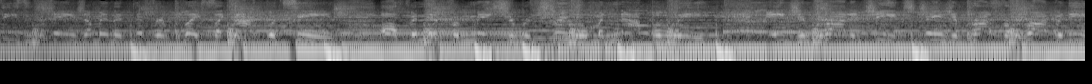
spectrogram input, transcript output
Season Change, I'm in a different place like Aqua Teen. Often information retrieval monopoly. Agent prodigy, exchanging props for property.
